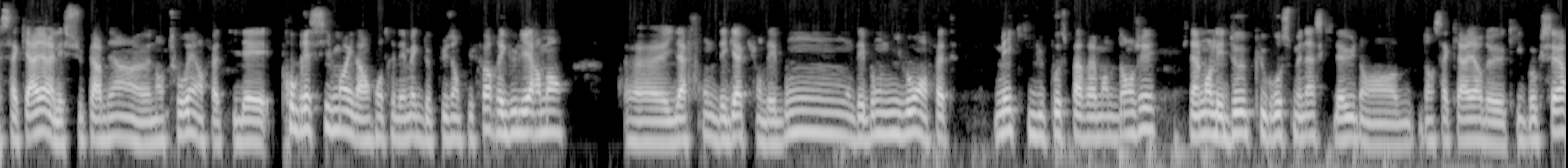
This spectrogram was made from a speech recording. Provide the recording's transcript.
sa carrière, elle est super bien entourée en fait. Il est progressivement, il a rencontré des mecs de plus en plus forts. Régulièrement, il affronte des gars qui ont des bons, des bons niveaux en fait, mais qui lui posent pas vraiment de danger. Finalement, les deux plus grosses menaces qu'il a eues dans, dans sa carrière de kickboxer,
